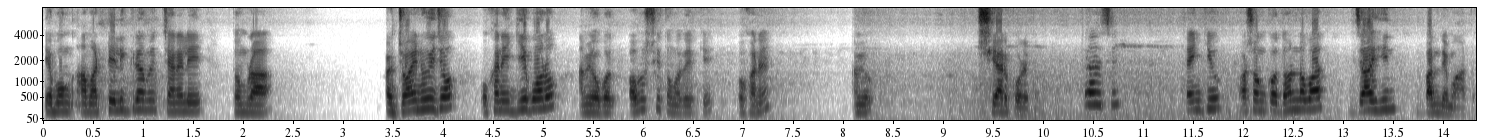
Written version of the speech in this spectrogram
এবং আমার টেলিগ্রামের চ্যানেলে তোমরা জয়েন হয়ে যাও। ওখানে গিয়ে বলো, আমি অব- অবশ্যই তোমাদেরকে ওখানে আমি শেয়ার করে দেবো। ঠিক আছে? থ্যাংক ইউ অসংখ্য ধন্যবাদ। জয় হিন্দ, বন্দে মাতরম।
